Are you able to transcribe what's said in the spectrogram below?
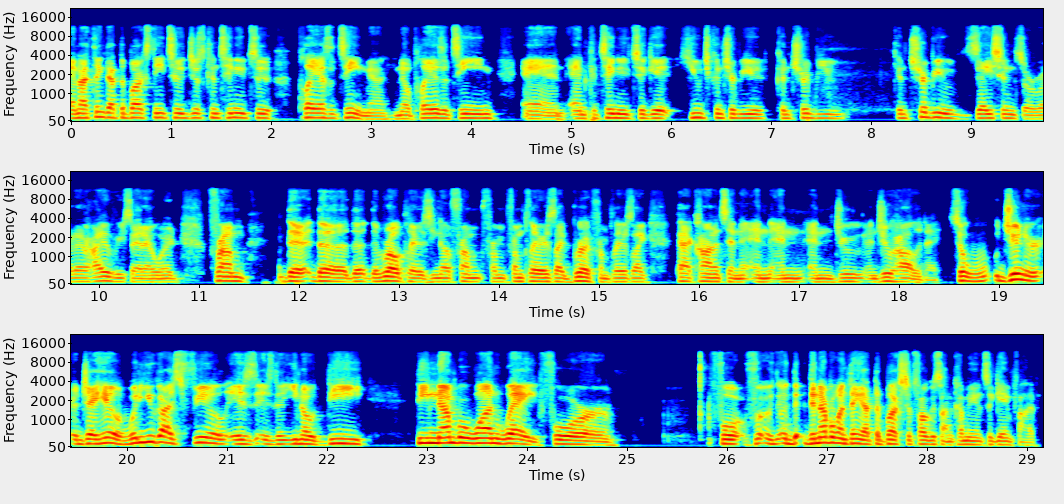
and I think that that the Bucks need to just continue to play as a team, man. You know, play as a team and and continue to get huge contribute contribute contributions or whatever, however you say that word, from the the the the role players, you know, from from from players like Brook, from players like Pat Connaughton and and and Jrue and Jrue Holiday. So Junior uh, Jay Hill, what do you guys feel is is the you know the the number one way for for, for the number one thing that the Bucks should focus on coming into Game Five?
